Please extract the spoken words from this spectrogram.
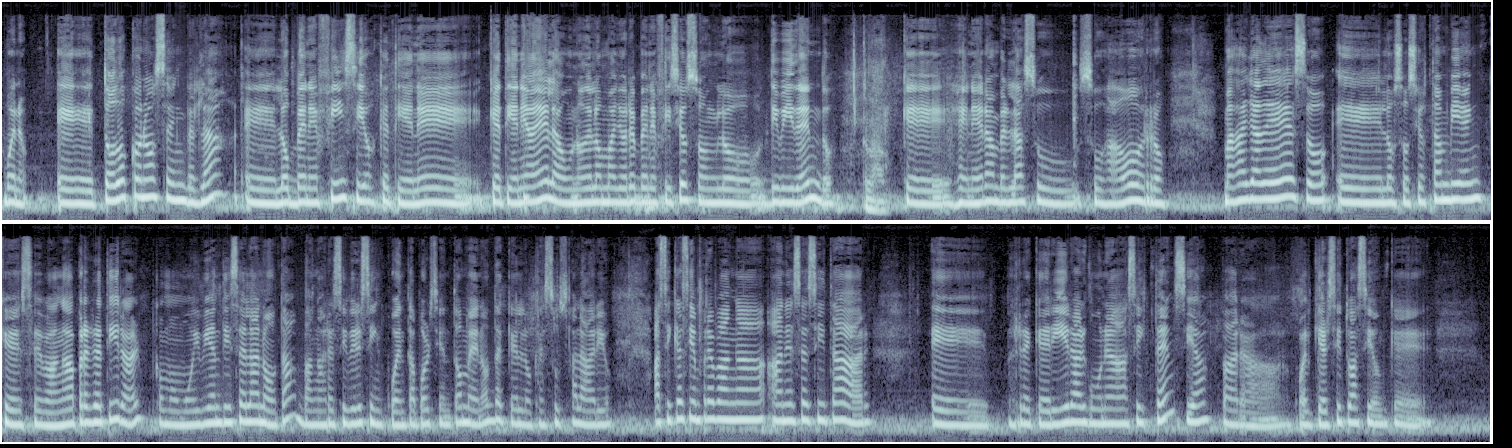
Bueno, eh, todos conocen, ¿verdad? Eh, los beneficios que tiene que tiene AELA. Uno de los mayores beneficios son los dividendos Claro. que generan, ¿verdad? Su- sus ahorros. Más allá de eso, eh, los socios también que se van a preretirar, como muy bien dice la nota, van a recibir 50% menos de que lo que es su salario. Así que siempre van a, a necesitar eh, requerir alguna asistencia para cualquier situación que,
